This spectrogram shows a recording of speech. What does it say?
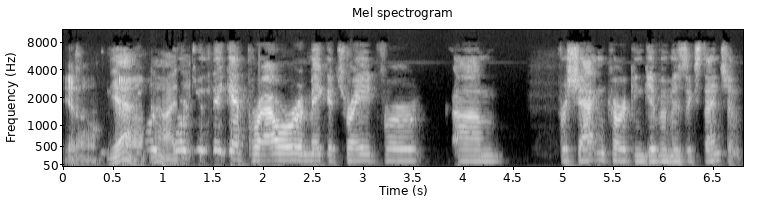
you know. Yeah. Uh, No, or do they get Brouwer and make a trade for um, for Shattenkirk and give him his extension?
